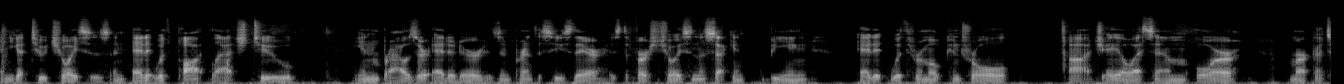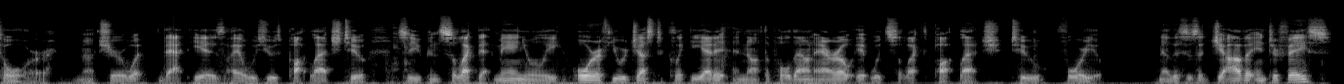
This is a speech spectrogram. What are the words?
and you got two choices. An edit with potlatch 2 in browser editor is in parentheses there is the first choice, and the second being edit with remote control uh, JOSM or Merkaartor. I'm not sure what that is. I always use potlatch 2. So you can select that manually, or if you were just to click the edit and not the pull down arrow, it would select potlatch 2 for you. Now this is a Java interface.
